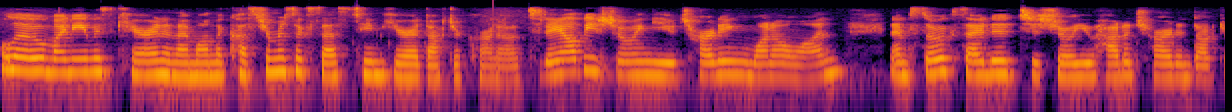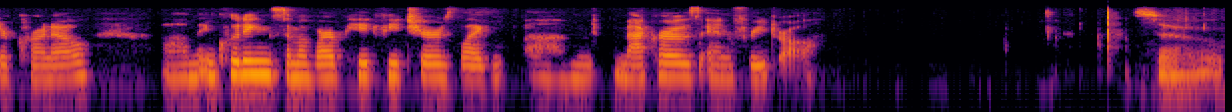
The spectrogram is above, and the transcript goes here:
Hello, my name is Karen and I'm on the customer success team here at DrChrono. Today I'll be showing you Charting 101 and I'm so excited to show you how to chart in DrChrono, um, including some of our paid features like um, macros and free draw. So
